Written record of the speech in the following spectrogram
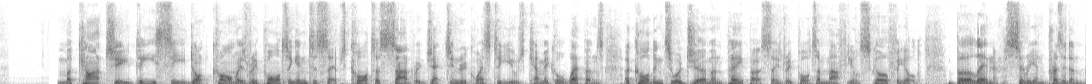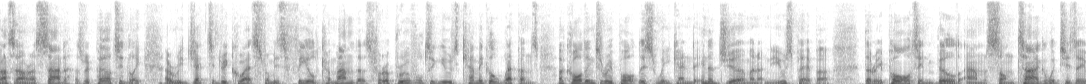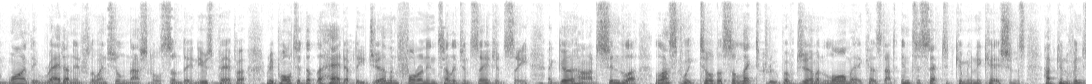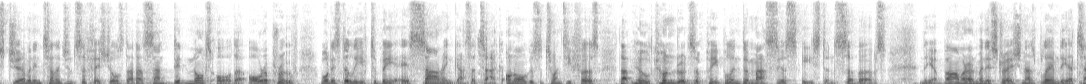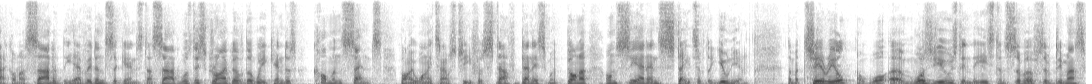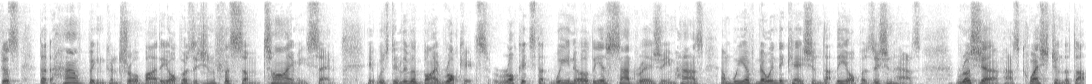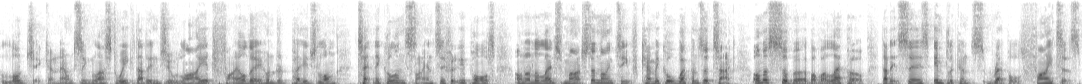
McClatchyDC.com is reporting intercepts caught Assad rejecting requests to use chemical weapons, according to a German paper, says reporter Matthew Schofield. Berlin, Syrian President Bashar Assad has reportedly uh, rejected requests from his field commanders for approval to use chemical weapons, according to report this weekend in a German newspaper. The report in Bild am Sonntag, which is a widely read and influential national Sunday newspaper, reported that the head of the German Foreign Intelligence Agency, Gerhard Schindler, last week told a select group of German lawmakers that intercepted communications had convinced German intelligence officials that Assad did not order or approve what is believed to be a sarin gas attack on August 21st that killed hundreds of people in Damascus' eastern suburbs. The Obama administration has blamed the attack on Assad. The evidence against Assad was described over the weekend as common sense by White House Chief of Staff Denis McDonough on CNN's State of the Union. The material uh, uh, was used in the eastern suburbs of Damascus that have been controlled by the opposition for some time, he said. It was delivered by rockets, rockets that we know the Assad regime has, and we have no indication that the opposition has. Russia has questioned that logic, announcing last week that in July it filed a 100 page long technical and scientific report on an alleged March the 19th chemical weapons attack on a suburb of Aleppo that it says implicates rebel fighters.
